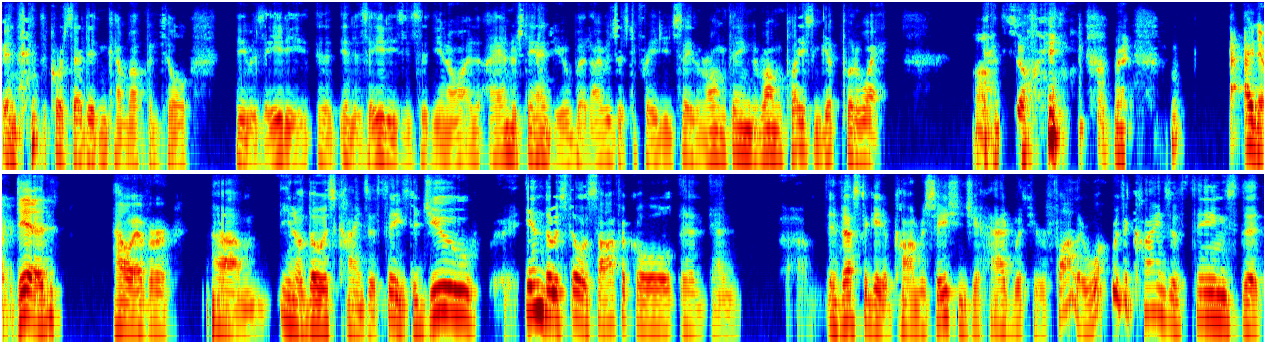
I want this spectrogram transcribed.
and of course, that didn't come up until he was 80 uh, in his 80s. He said, You know, I, I understand you, but I was just afraid you'd say the wrong thing, the wrong place, and get put away. Huh. And so right, I never did. However, um, you know, those kinds of things. Did you, in those philosophical and, and uh, investigative conversations you had with your father, what were the kinds of things that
